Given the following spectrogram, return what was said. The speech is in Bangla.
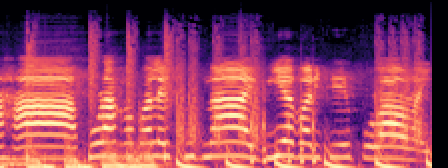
আহা, পোড়া কপালে নাই, বিয়ে বাড়িতে পোলাও নাই।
